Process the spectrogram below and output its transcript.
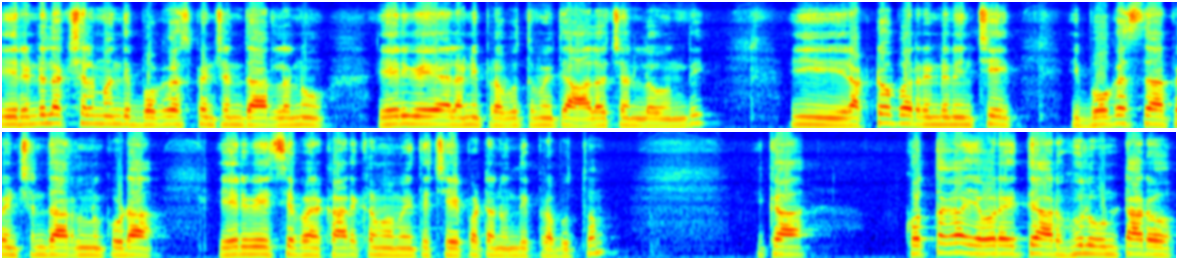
ఈ రెండు లక్షల మంది బోగస్ పెన్షన్దారులను ఏరివేయాలని ప్రభుత్వం అయితే ఆలోచనలో ఉంది. ఈ అక్టోబర్ రెండు నుంచి ఈ బోగస్ దా- పెన్షన్దారులను కూడా ఏరివేసే కార్యక్రమం అయితే చేపట్టనుంది ప్రభుత్వం. ఇక కొత్తగా ఎవరైతే అర్హులు ఉంటారో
